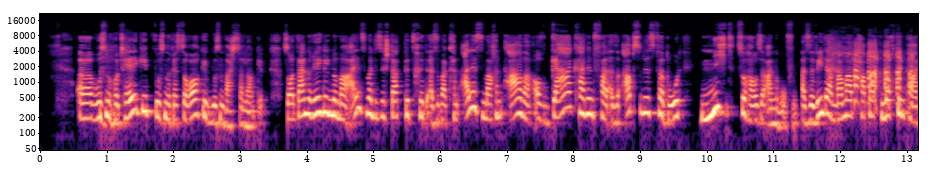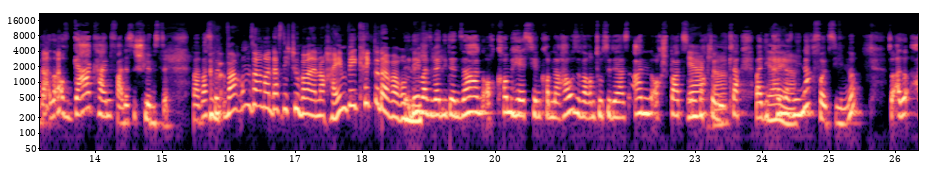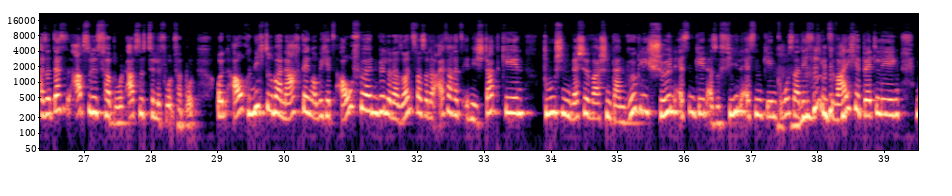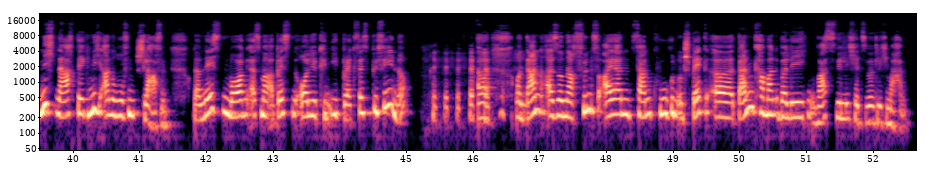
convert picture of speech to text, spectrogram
äh, wo es ein Hotel gibt, wo es ein Restaurant gibt, wo es einen Waschsalon gibt. So, dann Regel Nummer eins, man diese Stadt betritt. Also man kann alles machen, aber auf gar keinen Fall, also absolutes Verbot, nicht zu Hause anrufen. Also weder Mama, Papa noch den Partner. Also auf gar keinen Fall. Das ist das Schlimmste. Was warum soll man das nicht tun, weil man dann noch Heimweh kriegt oder warum nee, nicht? was werden die denn sagen? Ach komm Häschen, komm nach Hause. Warum tust du dir das an? Ach Spatz, ja, mach doch nicht klar. Weil die ja, können ja. das nicht nachvollziehen. Ne? So, also, also das ist absolutes Verbot, absolutes Telefonverbot. Und auch nicht drüber nachdenken, ob ich jetzt aufhören will oder sonst was oder einfach jetzt in die Stadt gehen, duschen, Wäsche waschen, dann wirklich schön essen gehen, also viel essen gehen, großartig sich ins weiche Bett legen, nicht nachdenken, nicht anrufen, schlafen. Und am nächsten Morgen erstmal am besten All You Can Eat Breakfast Buffet, ne? äh, und dann also nach fünf Eiern, Pfannkuchen und Speck, äh, dann kann man überlegen, was will ich jetzt wirklich machen.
